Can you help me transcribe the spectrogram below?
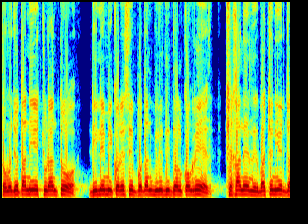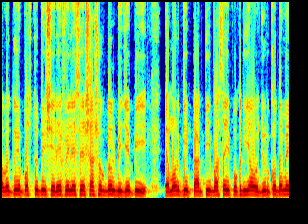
সমঝোতা নিয়ে চূড়ান্ত ডিলেমি করেছে প্রধান বিরোধী দল কংগ্রেস। সেখানে নির্বাচনীয় যাবতীয় প্রস্তুতি সেরে ফেলেছে শাসক দল বিজেপি। এমনকি প্রার্থী বাছাই প্রক্রিয়াও জোর কদমে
